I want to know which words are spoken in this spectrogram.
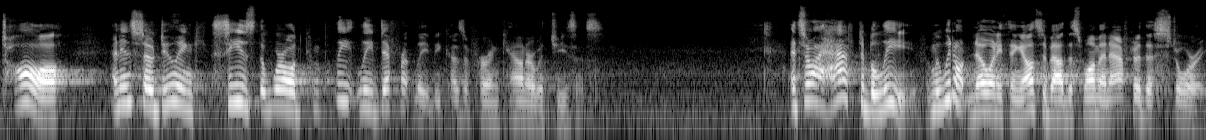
tall, and in so doing, sees the world completely differently because of her encounter with Jesus. And so I have to believe. I mean, we don't know anything else about this woman after this story.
